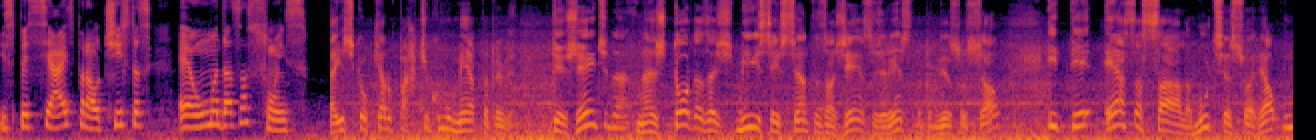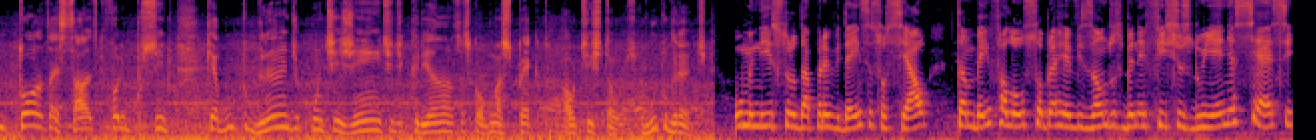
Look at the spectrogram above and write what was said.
especiais para autistas é uma das ações. É isso que eu quero partir como meta para ver. Ter gente na, nas todas as 1.600 agências, gerências da Previdência Social e ter essa sala multissensorial em todas as salas que forem possíveis, que é muito grande o contingente de crianças com algum aspecto autista hoje, é muito grande. O ministro da Previdência Social também falou sobre a revisão dos benefícios do INSS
